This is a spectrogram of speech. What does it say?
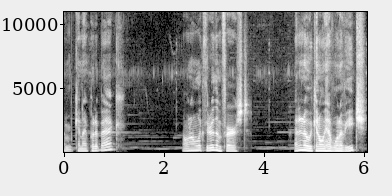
Um, can I put it back? I want to look through them first. I didn't know we can only have one of each.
